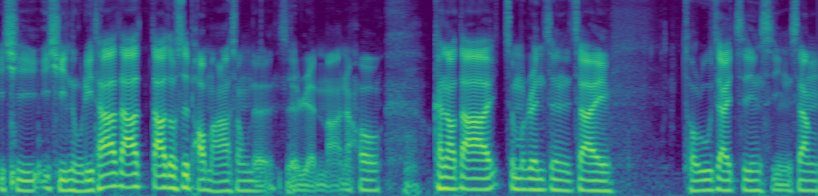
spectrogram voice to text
一起、嗯、一起努力，他大家大家都是跑马拉松的的人嘛，然后看到大家这么认真的在。投入在这件事情上，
